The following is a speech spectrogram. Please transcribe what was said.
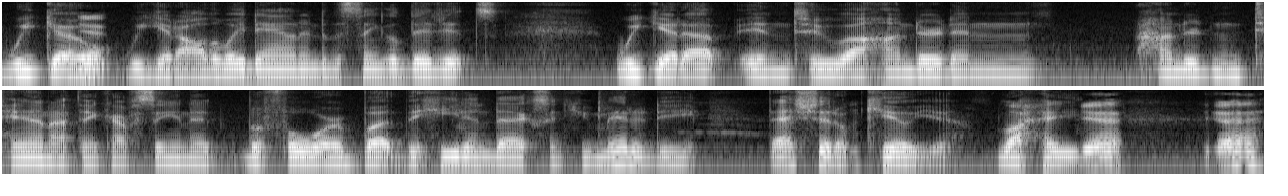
We go, we get all the way down into the single digits, we get up into a hundred and 110 i think i've seen it before but the heat index and humidity that shit'll kill you like yeah yeah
